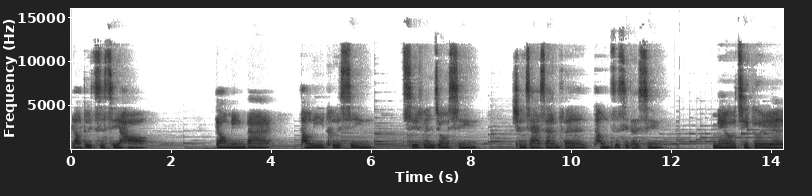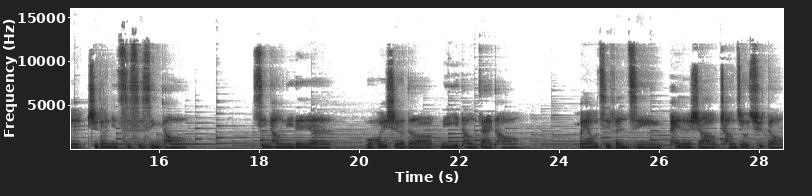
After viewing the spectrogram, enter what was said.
要对自己好。要明白，疼一颗心，七分就行，剩下三分疼自己的心。没有几个人值得你次次心疼，心疼你的人不会舍得你一疼再疼。没有几分情配得上长久去等，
